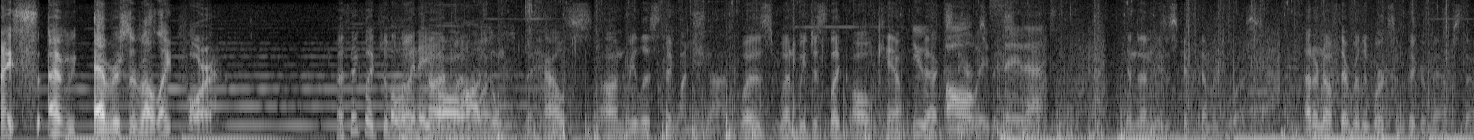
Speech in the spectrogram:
Nice. I've ever about like four. I think like the Eliminate one time I won the house on realistic One shot. was when we just like all camped You backstairs, always basically. say that. and then we just kept coming to us. I don't know if that really works in bigger maps though.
